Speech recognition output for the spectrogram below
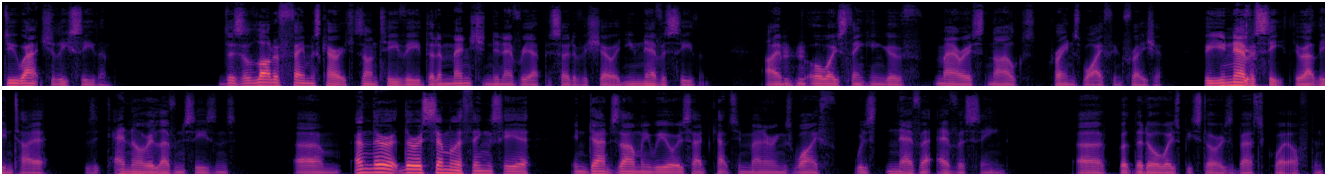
do actually see them. There's a lot of famous characters on TV that are mentioned in every episode of a show, and you never see them. I'm Mhm. always thinking of Maris, Niles Crane's wife in Frasier, who you never Yeah. see throughout the entire was it ten or eleven seasons. Um, and there there are similar things here in Dad's Army. We always had Captain Mainwaring's wife was never ever seen, uh, but there'd always be stories about it quite often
